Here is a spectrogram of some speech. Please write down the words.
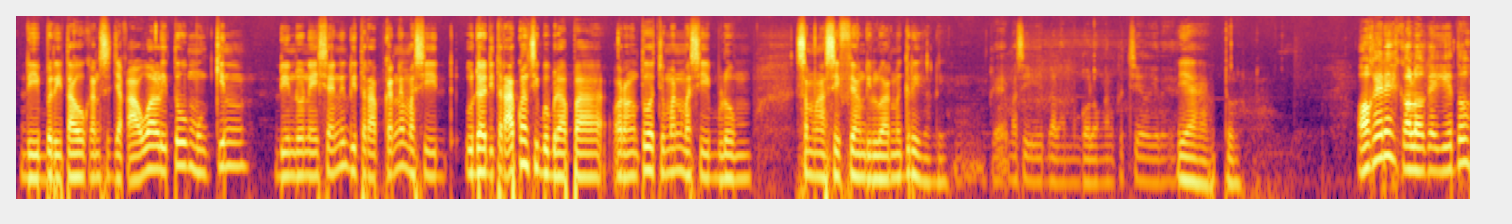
diberitahukan sejak awal itu mungkin di Indonesia ini diterapkannya masih udah diterapkan sih beberapa orang tua cuman masih belum semasif yang di luar negeri kali. Hmm, kayak masih dalam golongan kecil gitu ya. Ya, betul. Oke deh kalau kayak gitu.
